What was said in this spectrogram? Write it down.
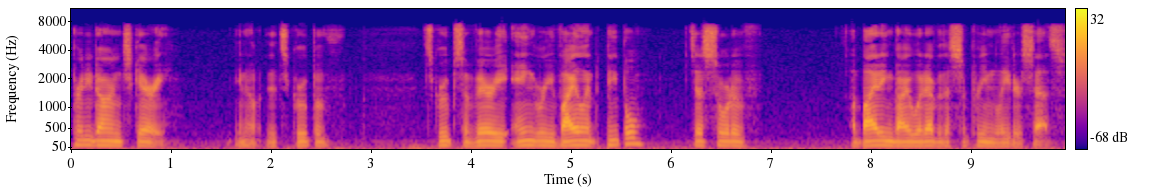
pretty darn scary. You know, it's group of it's groups of very angry, violent people, just sort of abiding by whatever the supreme leader says,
